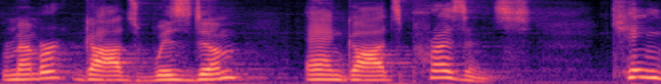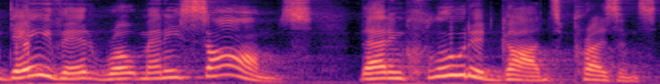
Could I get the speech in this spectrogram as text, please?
remember, God's wisdom and God's presence. King David wrote many psalms that included God's presence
